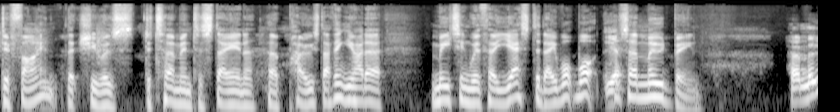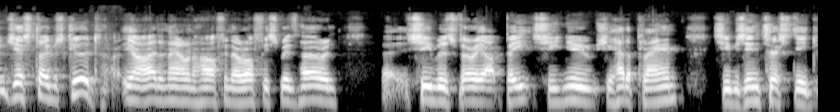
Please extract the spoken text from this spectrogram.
defiant that she was determined to stay in her post. I think you had a meeting with her yesterday. What what has her mood been? her mood yesterday was good. You know, I had an hour and a half in her office with her, and uh, she was very upbeat. She knew she had a plan. She was interested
